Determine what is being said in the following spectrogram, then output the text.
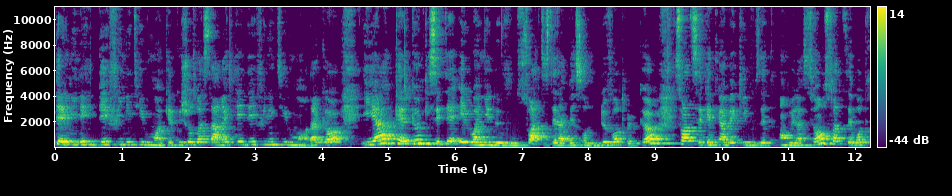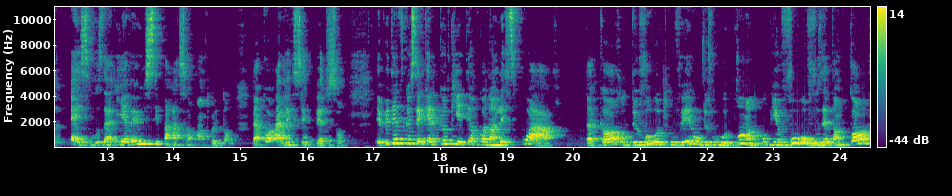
terminer définitivement. Quelque chose va s'arrêter définitivement. D'accord? Il y a quelqu'un qui s'était éloigné de vous. Soit c'est la personne de votre cœur, soit c'est quelqu'un avec qui vous êtes en relation, soit c'est votre S. Vous il y avait une séparation entre temps. D'accord? Avec cette personne. Et peut-être que c'est quelqu'un qui était encore dans l'espoir d'accord, de vous retrouver ou de vous reprendre, ou bien vous, vous êtes encore,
